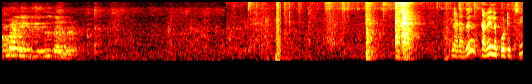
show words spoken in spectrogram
அம்மா நீங்க இது தருவேன் என்னது? தலையில போட்டுச்சு.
